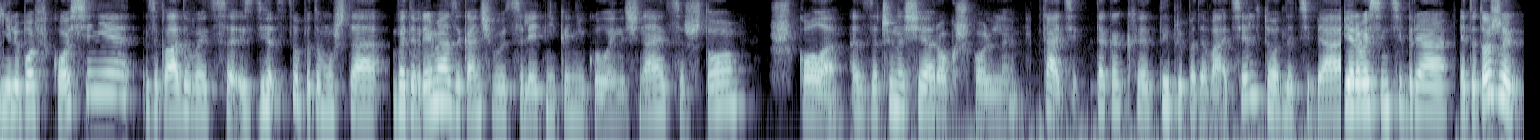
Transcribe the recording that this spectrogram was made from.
Нелюбовь к осени закладывается с детства, потому что в это время заканчиваются летние каникулы и начинается что? Школа. Зачина ще рок школьный. Катя, так как ты преподаватель, то для тебя 1 сентября — это тоже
